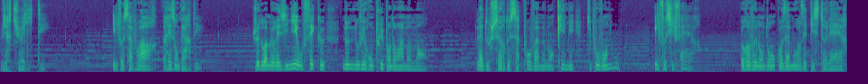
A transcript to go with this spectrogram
Virtualité. Il faut savoir raison garder. Je dois me résigner au fait que nous ne nous verrons plus pendant un moment. La douceur de sa peau va me manquer, mais qu'y pouvons-nous? Il faut s'y faire. Revenons donc aux amours épistolaires,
